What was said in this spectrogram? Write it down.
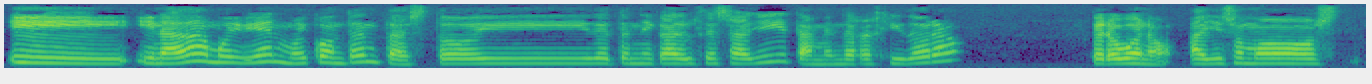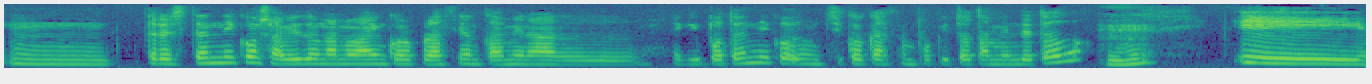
Y, nada, muy bien, muy contenta. Estoy de técnica de luces allí, también de regidora. Pero bueno, allí somos mm, tres técnicos. Ha habido una nueva incorporación también al equipo técnico de un chico que hace un poquito también de todo. y,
